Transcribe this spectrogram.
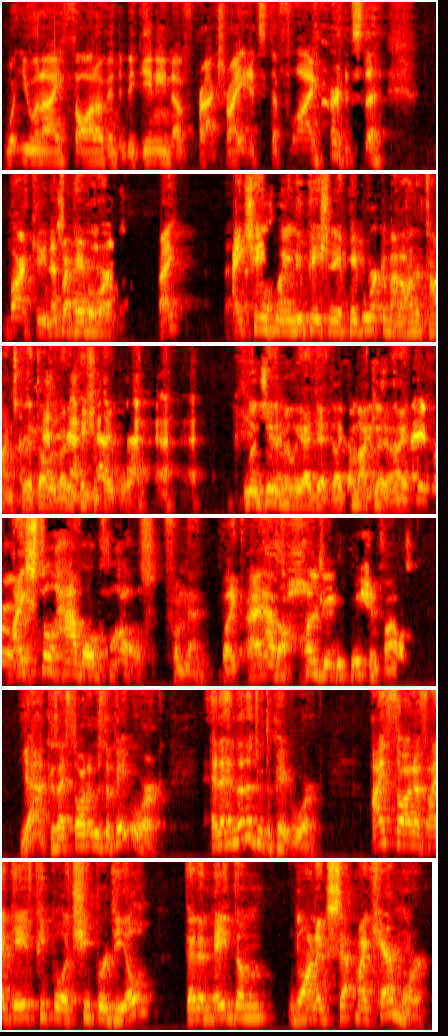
what you and I thought of in the beginning of Prax, right? It's the flyer, it's the marketing. That's, my paperwork. Right? I changed my new patient paperwork about 100 times because I thought it was my new patient paperwork. Legitimately, I did. Like, I'm not kidding. I, I still have all the files from then. Like, I have a hundred patient files. Yeah, because I thought it was the paperwork, and it had nothing to do with the paperwork. I thought if I gave people a cheaper deal, that it made them want to accept my care more.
